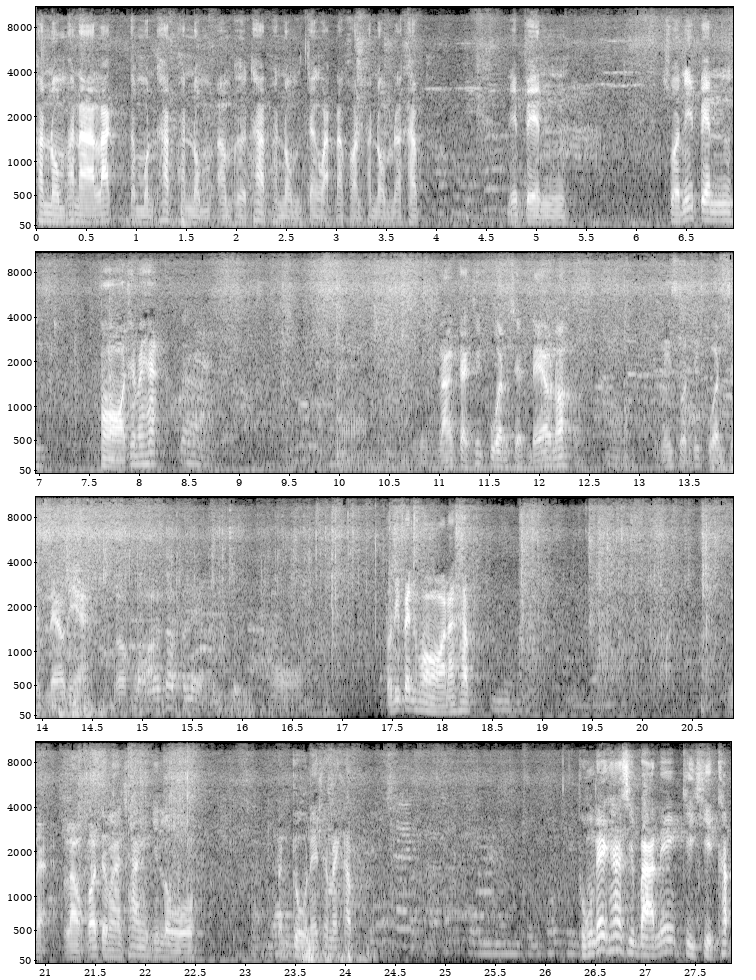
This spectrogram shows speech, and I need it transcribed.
พนมพนารักษ์ตำบลธาตุพนมอำเภอธาตุพนม จังหวัดนครพนมนะครับ นี่เป็นส่วนนี้เป็นห่อใช่ไหมฮะหลังจากที่กวนเสร็จแล้วเนาะ ในส่วนที่กวนเสร็จแล้วเนี่ยก็ห่อแล้วก็เปลือกเป็นจุ่มห่อตัวนี้เป็นห่อนะครับ และเราก็จะมาชั่งกิโลบรรจุนี่ใช่ไหมครับ ถุงเล็กห้าสิบาทนี่กี่ขีดครับ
